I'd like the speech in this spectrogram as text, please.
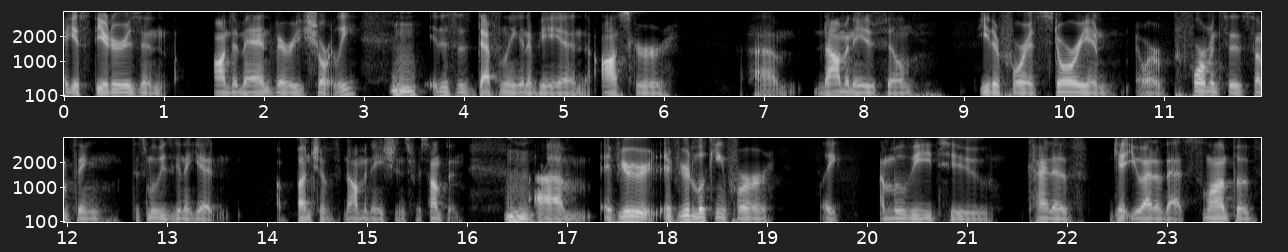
I guess, theaters and on demand very shortly. Mm-hmm. This is definitely going to be an Oscar um, nominated film, either for its story and or performances. Something this movie is going to get a bunch of nominations for something. Mhm. Um, if you're if you're looking for like a movie to kind of get you out of that slump of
